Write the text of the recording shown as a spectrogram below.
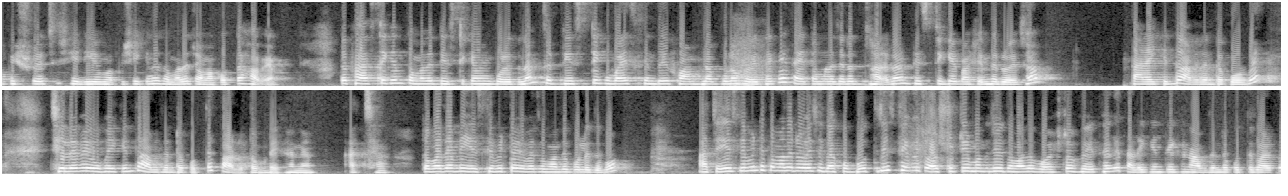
অফিস রয়েছে, সেই ডিএম অফিসে কিন্তু তোমাদের জমা করতে হবে। তো ফার্স্টে কিন্তু তোমাদের ডিস্ট্রিক্ট আমি বলে দিলাম। তো ডিস্ট্রিক্ট ওয়াইজ কিন্তু এই ফর্ম ফিল হয়ে থাকে। তাই তোমরা যারা ঝাড়গ্রাম ডিস্ট্রিক্টের বাসিন্দা রয়েছে তারাই কিন্তু আবেদনটা করবে। ছেলে মেয়ে, উভয় কিন্তু আবেদনটা করতে পারো তোমরা এখানে। আচ্ছা তোমাদের আমি এজ লিমিটটা এবার তোমাদের বলে দেবো। আচ্ছা এজ লিমিটটা তোমাদের রয়েছে, দেখো, বত্রিশ থেকে চৌষট্টির মধ্যে যদি তোমাদের বয়সটা হয়ে থাকে, তাহলে কিন্তু এখানে আবেদনটা করতে পারবে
